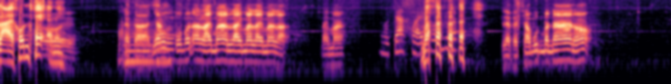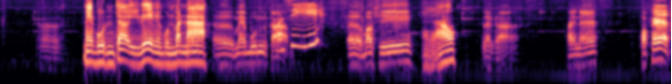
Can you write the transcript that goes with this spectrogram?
หลายคนแท้อันนี้โอ้ยแล้วก็ยังบ่บ่อะไรมาอะไรมาอะไรมาล่ะอะไรมา หัวจักไว้คนรถแล้วก็ชาวบุญบรรณาเนาะอ่าแม่บุญเจ้าอีกเด้แม่บุญบรรณาเออ แม่บุญกัภาบษีเออเบาชีให้เอาแล้วก็ใครนะพอแพทย์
